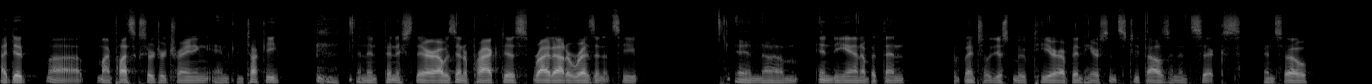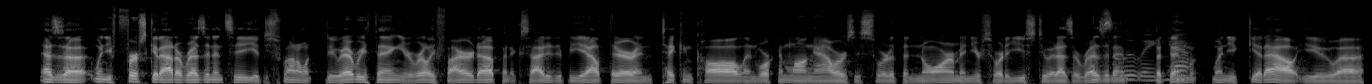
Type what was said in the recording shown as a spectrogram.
I did uh, my plastic surgery training in Kentucky, and then finished there. I was in a practice right out of residency in um, Indiana, but then eventually just moved here. I've been here since 2006, and so as a, when you first get out of residency, you just want to do everything. You're really fired up and excited to be out there and taking call and working long hours is sort of the norm, and you're sort of used to it as a resident. Absolutely, but then yeah. w- when you get out, you uh,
